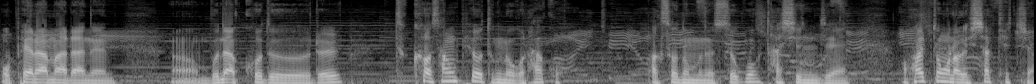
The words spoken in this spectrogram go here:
오페라마라는 어, 문화 코드를 특허 상표 등록을 하고 박사 논문을 쓰고 다시 이제 활동을 하기 시작했죠.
